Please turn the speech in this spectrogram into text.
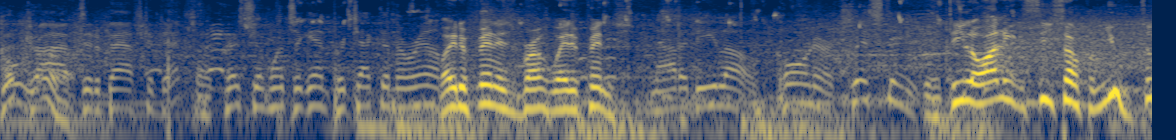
Good drive to the basket. That's So Christian once again protecting the rim. Way to finish, bro. Way to finish. Now to D'Lo. Corner, Christie. Yeah, D'Lo, I need to see something from you too.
